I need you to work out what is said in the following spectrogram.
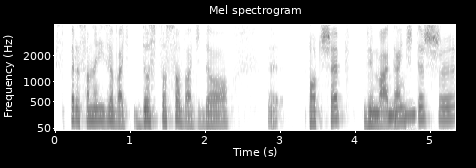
spersonalizować, dostosować do e, potrzeb, wymagań, czy też e,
